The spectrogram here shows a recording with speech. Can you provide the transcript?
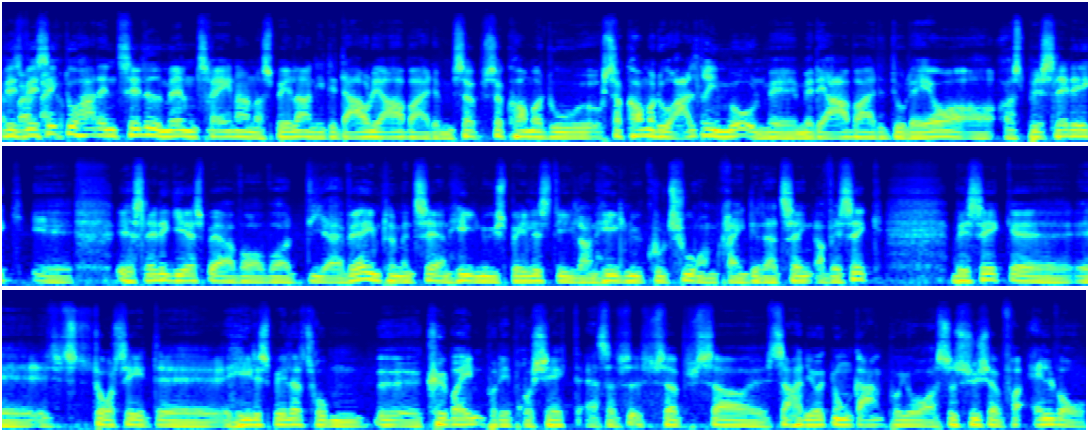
hvis, man- hvis man ikke du har den tillid mellem træneren og spilleren i det daglige arbejde, så, så, kommer, du, så kommer du aldrig i mål med, med det arbejde, du laver, og, og slet ikke, øh, Øh, slet ikke i Esbjerg, hvor, hvor de er ved at implementere en helt ny spillestil og en helt ny kultur omkring det der ting. Og hvis ikke, hvis ikke øh, øh, stort set øh, hele spillertruppen øh, køber ind på det projekt, altså, så, så, så, øh, så har de jo ikke nogen gang på jord, og så synes jeg for alvor,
